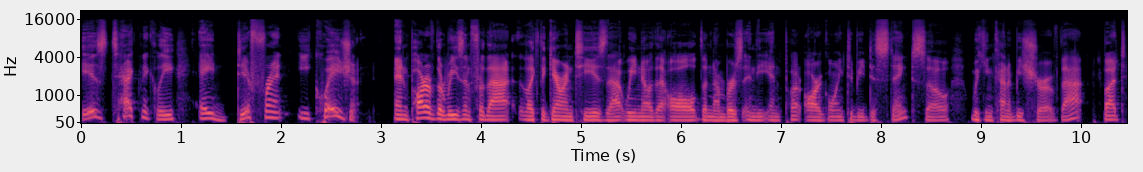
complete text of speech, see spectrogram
is technically a different equation. And part of the reason for that, like the guarantee, is that we know that all the numbers in the input are going to be distinct. So we can kind of be sure of that. But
